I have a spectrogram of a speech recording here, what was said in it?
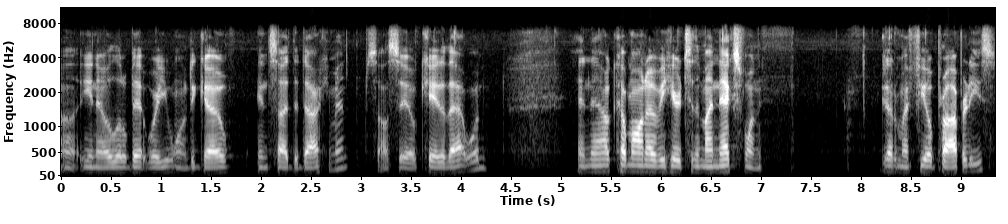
uh, you know, a little bit where you want it to go inside the document. So I'll say OK to that one. And now come on over here to the, my next one. Go to my field properties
